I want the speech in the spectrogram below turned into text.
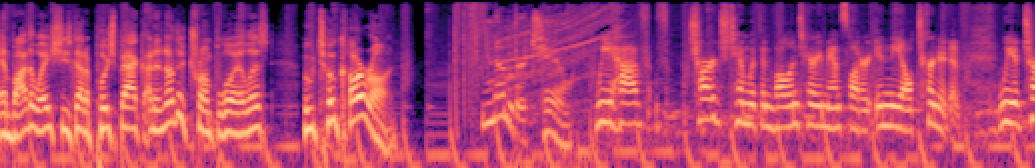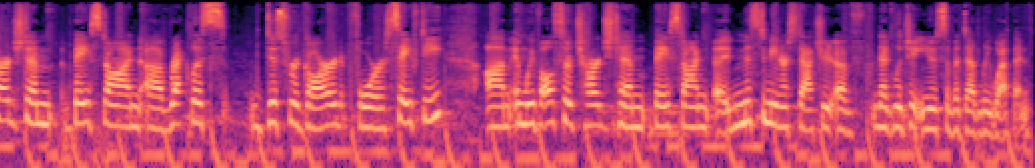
And by the way, she's got a pushback on another Trump loyalist who took her on. Number two. We have charged him with involuntary manslaughter in the alternative. We have charged him based on uh, reckless disregard for safety, um, and we've also charged him based on a misdemeanor statute of negligent use of a deadly weapon.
